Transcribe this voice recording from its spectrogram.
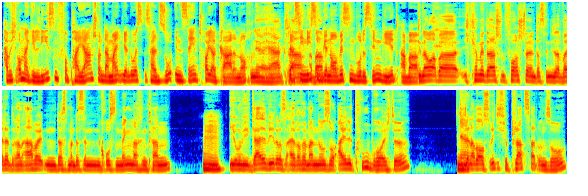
habe ich auch mal gelesen vor paar Jahren schon. Da meinten ja nur, es ist halt so insane teuer gerade noch, Ja, ja, klar. dass sie nicht so genau wissen, wo das hingeht. Aber Genau, aber ich kann mir da schon vorstellen, dass wenn die da weiter dran arbeiten, dass man das in großen Mengen machen kann. Mhm. Junge, wie geil wäre das einfach, wenn man nur so eine Kuh bräuchte, die Ja. dann aber auch so richtig viel Platz hat und so.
